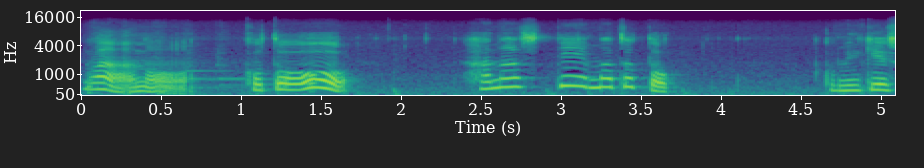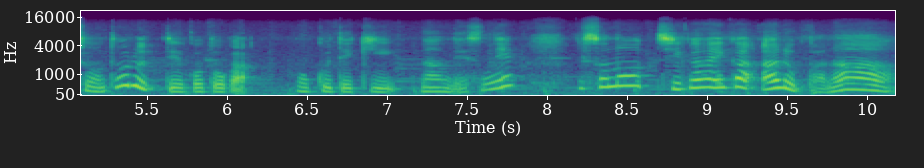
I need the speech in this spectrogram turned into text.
まああのことを話して、まあ、ちょっとコミュニケーションを取るっていうことが目的なんですね。でその違いがあるから、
